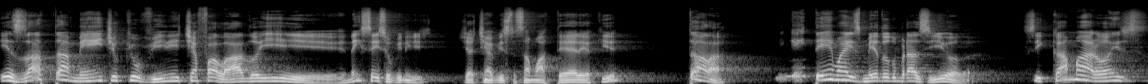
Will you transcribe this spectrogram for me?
exatamente o que o Vini tinha falado e nem sei se o Vini já tinha visto essa matéria aqui. Então, olha lá, ninguém tem mais medo do Brasil. Se Camarões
